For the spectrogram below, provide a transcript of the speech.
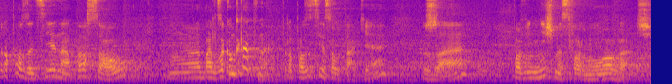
propozycje na to są e, bardzo konkretne. Propozycje są takie, że powinniśmy sformułować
